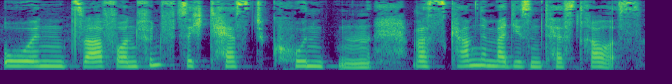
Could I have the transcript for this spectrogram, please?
und zwar von 50 Testkunden. Was kam denn bei diesem Test raus?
